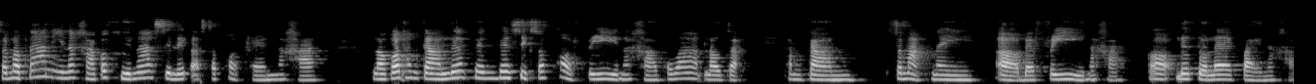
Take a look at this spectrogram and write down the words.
สำหรับหน้านี้นะคะก็คือหน้า select a support plan นะคะ เราก็ทำการเลือกเป็น basic support ฟรีนะคะ เพราะว่าเราจะทำการสมัครในแบบฟรีนะคะ ก็เลือกตัวแรกไปนะคะ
